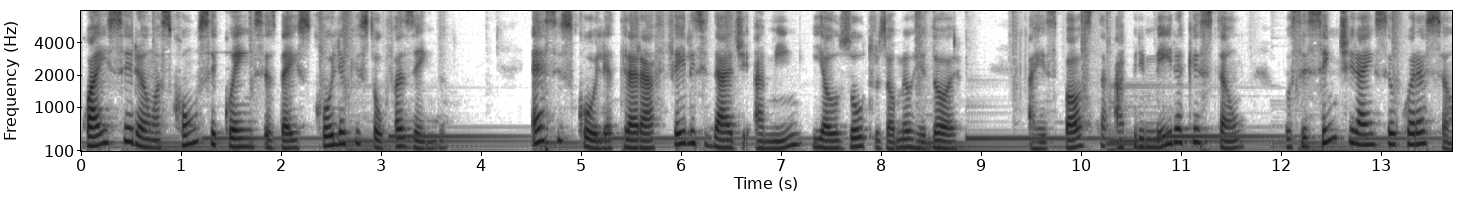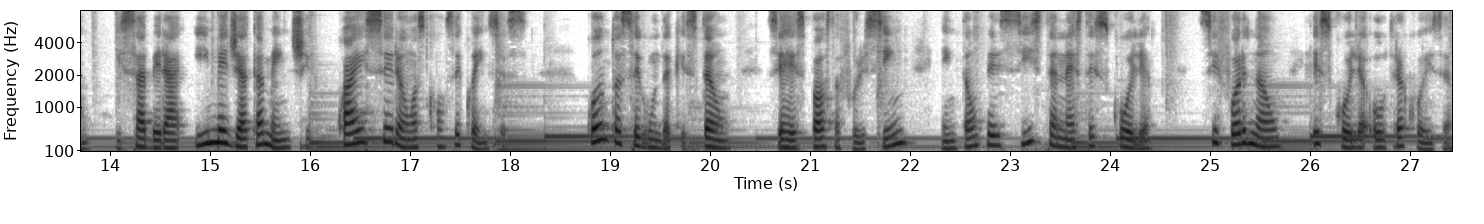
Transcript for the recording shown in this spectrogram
quais serão as consequências da escolha que estou fazendo. Essa escolha trará felicidade a mim e aos outros ao meu redor? A resposta à primeira questão você sentirá em seu coração e saberá imediatamente quais serão as consequências. Quanto à segunda questão, se a resposta for sim, então persista nesta escolha. Se for não, escolha outra coisa.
